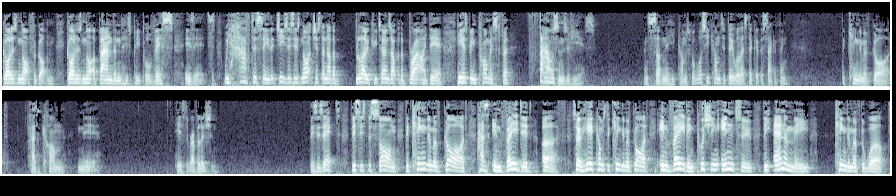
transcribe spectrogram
God has not forgotten. God has not abandoned his people. This is it. We have to see that Jesus is not just another bloke who turns up with a bright idea. He has been promised for thousands of years. And suddenly he comes. But what's he come to do? Well, let's look at the second thing. The kingdom of God has come near. Here's the revolution. This is it. This is the song. The kingdom of God has invaded earth. So here comes the kingdom of God invading, pushing into the enemy kingdom of the world.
